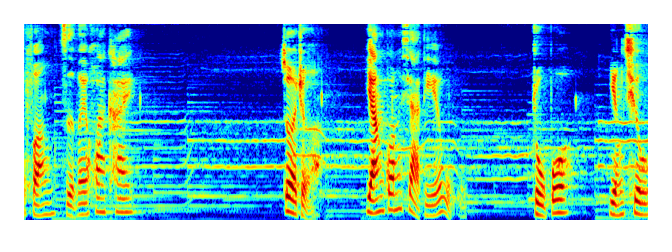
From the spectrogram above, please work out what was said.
逢紫薇花开。作者：阳光下蝶舞，主播：迎秋。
